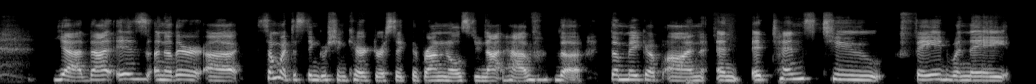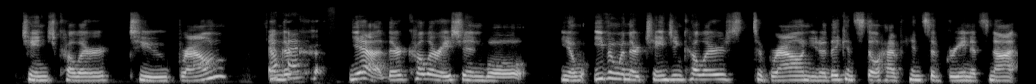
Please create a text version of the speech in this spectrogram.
yeah, that is another uh, somewhat distinguishing characteristic. The brown anoles do not have the the makeup on, and it tends to fade when they change color to brown. And okay. their, yeah, their coloration will, you know, even when they're changing colors to brown, you know, they can still have hints of green. It's not,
